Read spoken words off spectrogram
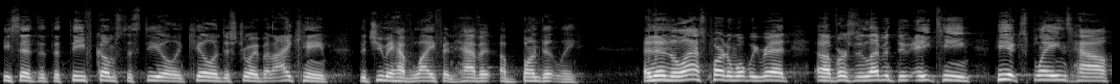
he said that the thief comes to steal and kill and destroy, but I came that you may have life and have it abundantly. And then the last part of what we read, uh, verses 11 through 18, he explains how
